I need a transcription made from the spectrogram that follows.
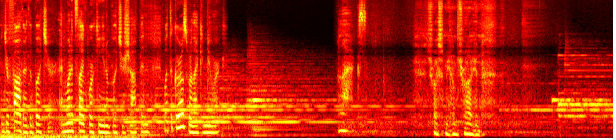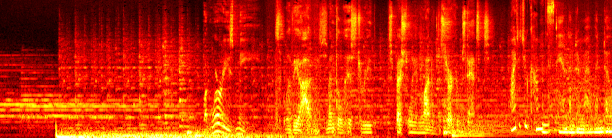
and your father, the butcher, and what it's like working in a butcher shop and what the girls were like in Newark. Relax. Trust me, I'm trying. What worries me It's Olivia Hutton's mental history, especially in light of the circumstances. Why did you come and stand under my window?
